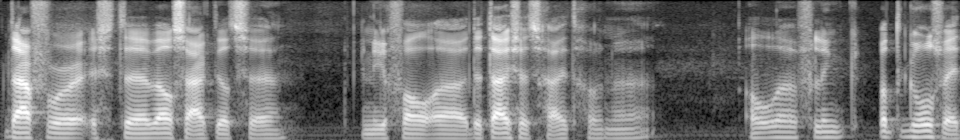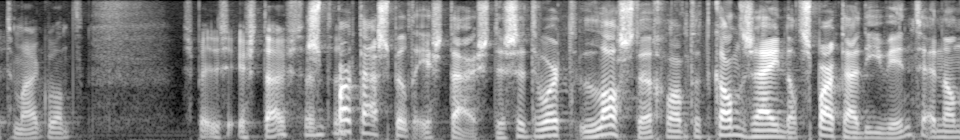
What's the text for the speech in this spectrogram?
daarvoor is het wel zaak dat ze in ieder geval de thuiswedstrijd gewoon al flink wat goals weten te maken. Want Spelen ze eerst thuis? Twente? Sparta speelt eerst thuis. Dus het wordt lastig, want het kan zijn dat Sparta die wint. En dan,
